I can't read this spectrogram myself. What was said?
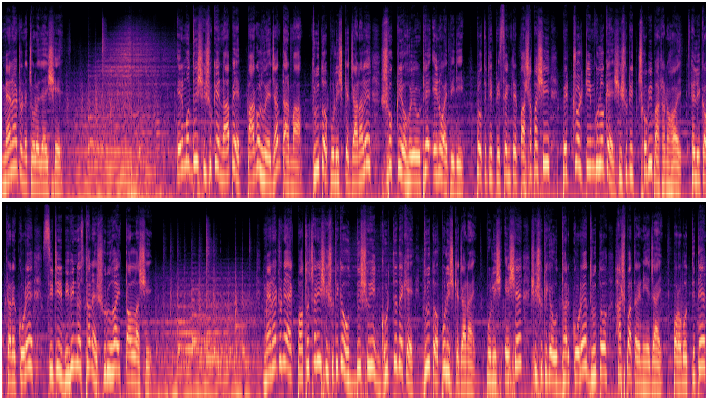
ম্যানহাটনে চলে যায় সে। এর মধ্যে শিশুকে না পেয়ে পাগল হয়ে যান তার মা। দ্রুত পুলিশকে জানালে সক্রিয় হয়ে ওঠে এনওয়াইপিডি। প্রতিটি প্রিসেন্টের পাশাপাশি পেট্রোল টিমগুলোকে শিশুটির ছবি পাঠানো হয়। হেলিকপ্টারে করে সিটির বিভিন্ন স্থানে শুরু হয় তল্লাশি। ম্যানহাটনে এক পথচারী শিশুটিকে উদ্দেশ্যহীন ঘুরতে দেখে দ্রুত পুলিশকে জানায়। পুলিশ এসে শিশুটিকে উদ্ধার করে দ্রুত হাসপাতালে নিয়ে যায়। পরবর্তীতে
